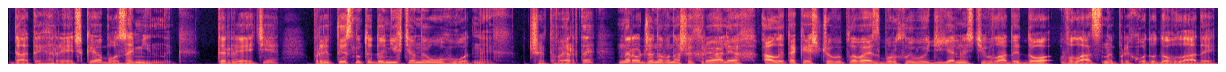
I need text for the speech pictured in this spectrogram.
дати гречки або замінник. Третє притиснути до нігтя неугодних. Четверте народжене в наших реаліях, але таке, що випливає з бурхливої діяльності влади до власне приходу до влади.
